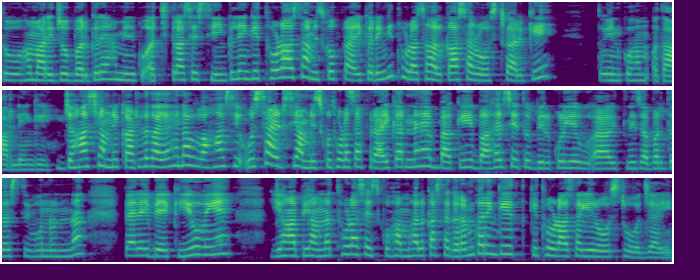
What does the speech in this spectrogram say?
तो हमारे जो बर्गर है हम इनको अच्छी तरह से सींक लेंगे। थोड़ा सा हम इसको फ्राई करेंगे, थोड़ा सा हल्का सा रोस्ट करके। तो इनको हम उतार लेंगे। जहाँ से हमने कट लगाया है ना, वहाँ से उस साइड से हमने इसको थोड़ा सा फ्राई करना है। बाकी बाहर से तो बिल्कुल ये इतनी ज़बरदस्त उन्होंने ना, पहले ही बेक किए हुए हैं। यहाँ पे हम ना थोड़ा सा इसको हम हल्का सा गर्म करेंगे कि थोड़ा सा ये रोस्ट हो जाए।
